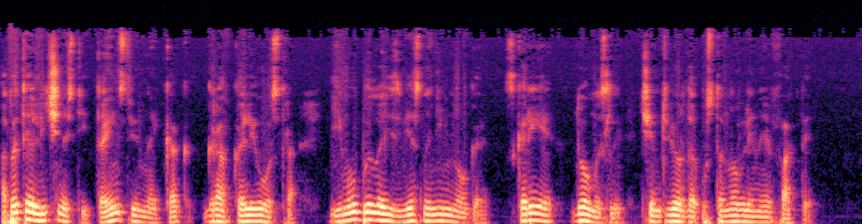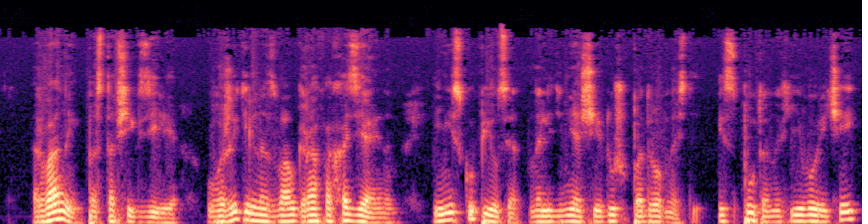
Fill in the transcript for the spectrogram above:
Об этой личности, таинственной, как граф Калиостро, ему было известно немногое, скорее домыслы, чем твердо установленные факты. Рваный, поставщик зелья, уважительно звал графа хозяином и не скупился на леденящие душу подробности. Из спутанных его речей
